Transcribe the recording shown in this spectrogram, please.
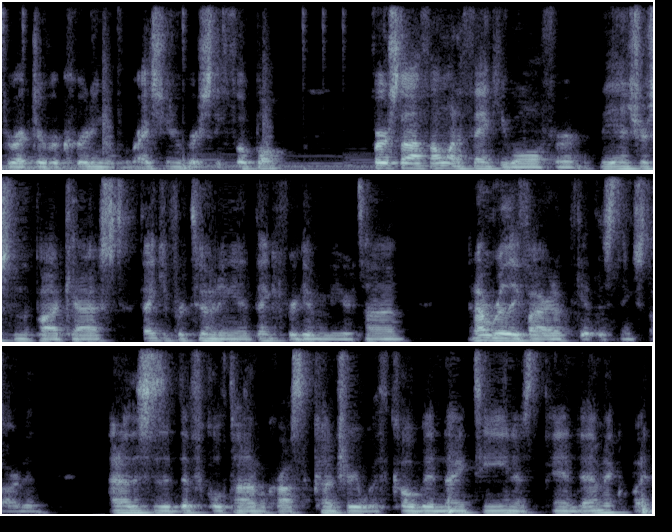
Director of Recruiting with Rice University Football. First off, I want to thank you all for the interest in the podcast. Thank you for tuning in. Thank you for giving me your time. And I'm really fired up to get this thing started. I know this is a difficult time across the country with COVID 19 as the pandemic, but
